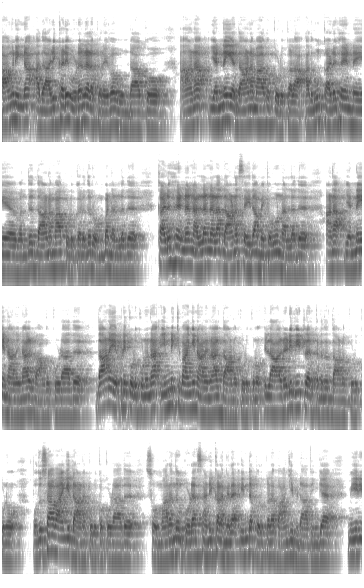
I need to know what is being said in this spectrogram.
வாங்கினீங்கன்னா அது அடிக்கடி உடல்நலக்குறைவை உண்டாக்கும். ஆனால் எண்ணெயை தானமாக கொடுக்கலாம். அதுவும் கடுகு எண்ணெயை வந்து தானமாக கொடுக்கறது ரொம்ப நல்லது. கடுகு எண்ணெய் நல்ல நல்லா தானம் செய்தால் மிகவும் நல்லது. ஆனால் எண்ணெயை நாளை நாள் வாங்கக்கூடாது. தானம் எப்படி கொடுக்கணுன்னா இன்றைக்கி வாங்கி நாலு நாள் தானம் கொடுக்கணும். இல்லை ஆல்ரெடி வீட்டில் இருக்கிறத தானம் கொடுக்கணும். புதுசாக வாங்கி தானம் கொடுக்கக்கூடாது. ஸோ மறந்தும் கூட சனிக்கிழமையில் இந்த பொருட்களை வாங்கி விடாதீங்க. மீறி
